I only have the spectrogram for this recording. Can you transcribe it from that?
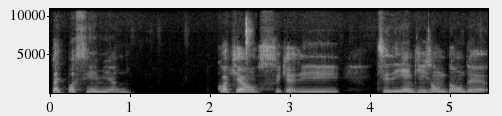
peut-être pas Simeon. Quoique, on sait que les, les Yankees ont le don de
